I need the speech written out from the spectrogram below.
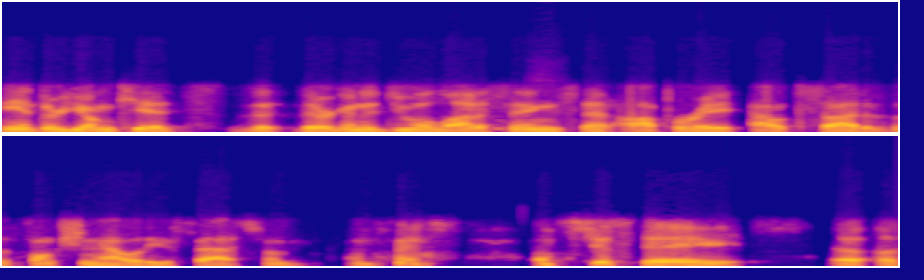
and they're young kids. They're going to do a lot of things that operate outside of the functionality of fast. And that's, that's just a, a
